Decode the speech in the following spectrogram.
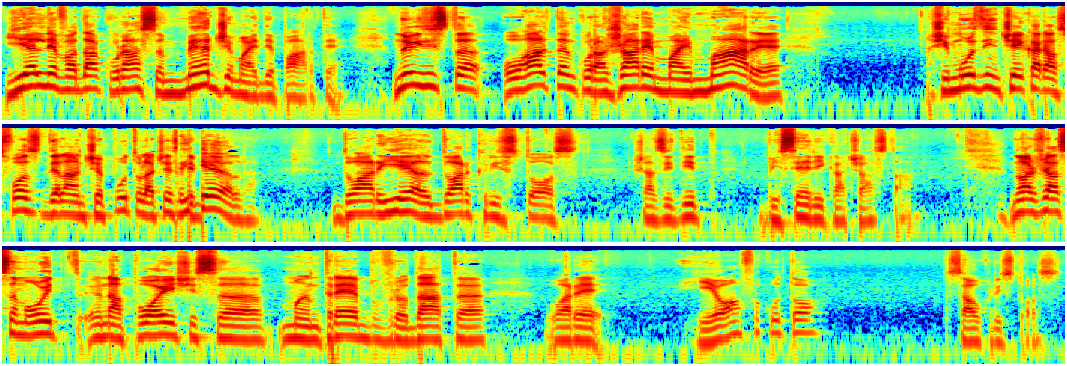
El ne va da curaj să mergem mai departe. Nu există o altă încurajare mai mare și mulți din cei care au fost de la începutul acestei El, doar El, doar Hristos și-a zidit biserica aceasta. Nu aș vrea să mă uit înapoi și să mă întreb vreodată, oare eu am făcut-o sau Hristos?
